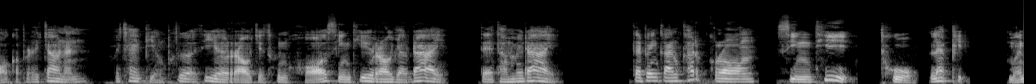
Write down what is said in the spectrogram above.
อกับพระเจ้านั้น ไม่ใช่เพียงเพื่อที่เราจะทูลขอสิ่งที่เราอยากได้ แต่ทำไม่ได้ แต่เป็นการคัดกรองสิ่งที่ถูกและผิด เหมือน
